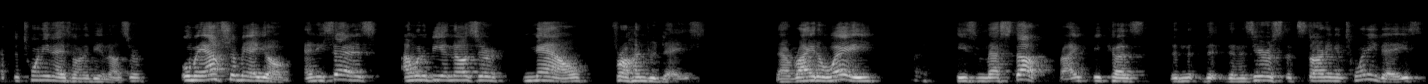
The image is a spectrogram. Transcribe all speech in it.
After 20 days, I want to be a nazar. And he says, I want to be a nazar now for 100 days. Now, right away, he's messed up, right? Because the, the, the Naziris that's starting in 20 days,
